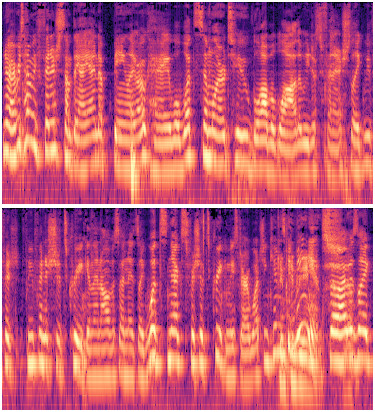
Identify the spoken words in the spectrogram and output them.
you know, every time we finish something, I end up being like, okay, well, what's similar to blah blah blah that we just finished? Like we fish, we finished Schitt's Creek, and then all of a sudden it's like, what's next for Schitt's Creek? And we started watching Kim's Kim's Convenience. Convenience, So I yeah. was like,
